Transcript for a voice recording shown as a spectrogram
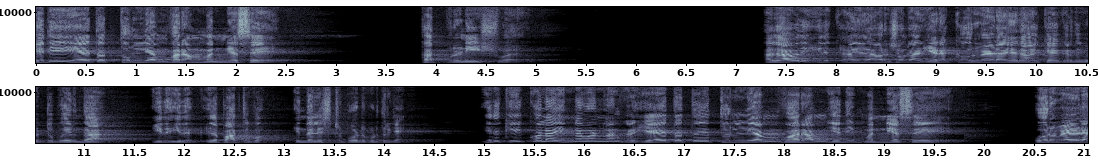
எதி ஏதத்துல்யம் வரம் மன்யசே தத் விரணீஸ்வ அதாவது இதுக்கு அவருக்கு சொல்கிறார் எனக்கு ஒரு வேளை ஏதாவது கேட்குறதுக்கு விட்டு போயிருந்தா இது இதை இதை பார்த்துக்கோ. இந்த லிஸ்ட்டு போட்டு கொடுத்துருக்கேன். இதுக்கு ஈக்குவலாக என்ன வேணும்னாலும் ஏதத்து துல்லியம் வரம் எதி மன்யசே. ஒரு வேளை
